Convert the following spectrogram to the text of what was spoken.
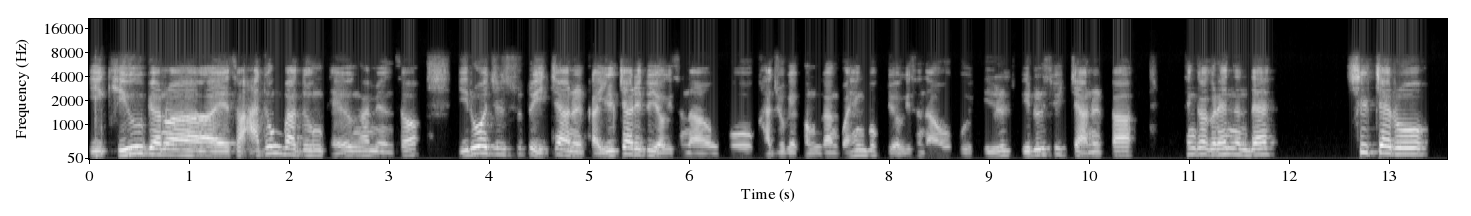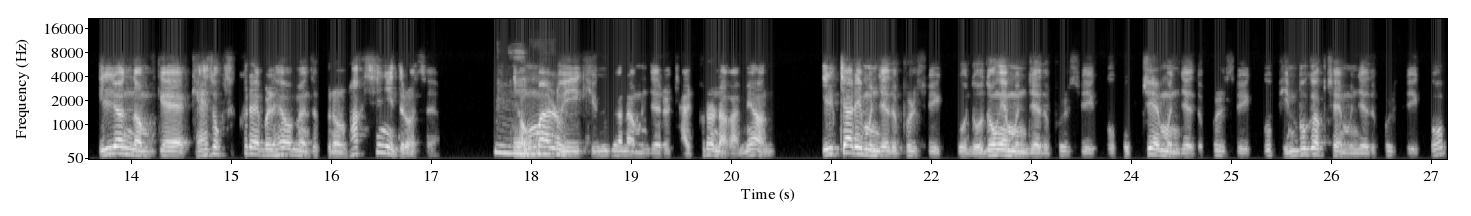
이 기후변화에서 아둥바둥 대응하면서 이루어질 수도 있지 않을까. 일자리도 여기서 나오고, 가족의 건강과 행복도 여기서 나오고, 이룰, 이룰 수 있지 않을까 생각을 했는데, 실제로 1년 넘게 계속 스크랩을 해오면서 그런 확신이 들었어요. 음. 정말로 이 기후변화 문제를 잘 풀어나가면 일자리 문제도 풀 수 있고 노동의 문제도 풀 수 있고 복지의 문제도 풀 수 있고 빈부격차의 문제도 풀 수 있고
